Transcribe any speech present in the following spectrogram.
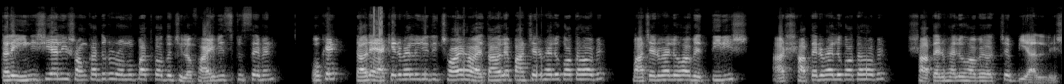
তাহলে ইনিশিয়ালি সংখ্যা দুটোর অনুপাত কত ছিল? Five is to seven okay তাহলে একের ভ্যালু যদি ছয় হয়, তাহলে পাঁচের ভ্যালু কত হবে? পাঁচের ভ্যালু হবে তিরিশ, আর সাতের ভ্যালু কত হবে? সাতের ভ্যালু হবে হচ্ছে বিয়াল্লিশ।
